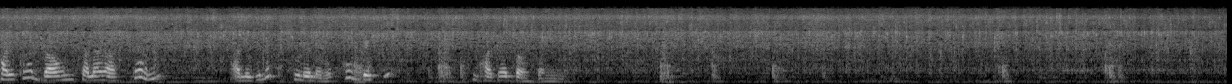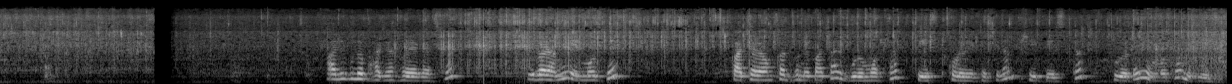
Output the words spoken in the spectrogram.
হালকা ব্রাউন কালার আসতে আমি আলুগুলো তুলে নেব। খুব বেশি ভাজার দরকার নেই। আলুগুলো ভাজা হয়ে গেছে। এবার আমি এর মধ্যে কাঁচা লঙ্কা, ধনে পাতা আর গুঁড়ো মশলা পেস্ট করে রেখেছিলাম। সেই পেস্টটা পুরোটাই এর মধ্যে আমি দিয়ে দিই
